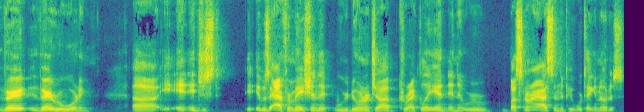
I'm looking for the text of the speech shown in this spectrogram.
very very rewarding. Uh, it, it just it was affirmation that we were doing our job correctly and, and that we were busting our ass and that people were taking notice.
